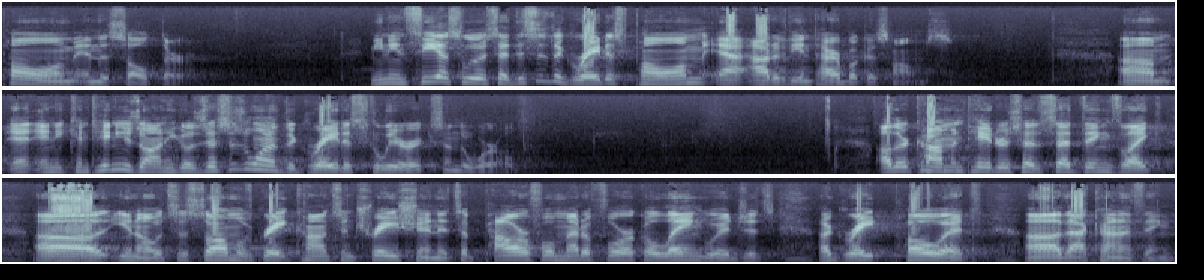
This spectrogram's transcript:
poem in the Psalter. Meaning, C.S. Lewis said, This is the greatest poem uh, out of the entire book of Psalms. Um, and, and he continues on, he goes, This is one of the greatest lyrics in the world. Other commentators have said things like, uh, you know, it's a psalm of great concentration. It's a powerful metaphorical language. It's a great poet uh, that kind of thing.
